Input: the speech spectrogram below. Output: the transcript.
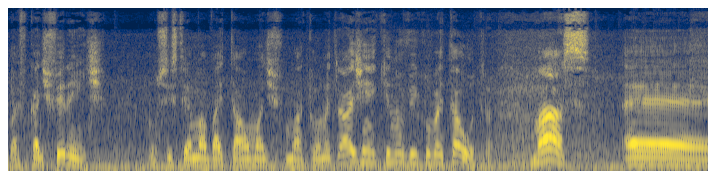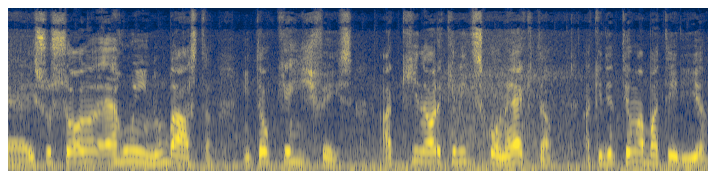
Vai ficar diferente. No sistema vai estar tá uma, uma quilometragem e aqui no veículo vai estar tá outra. Mas é, isso só é ruim, não basta. Então o que a gente fez? Aqui na hora que ele desconecta, aqui dentro tem uma bateria,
